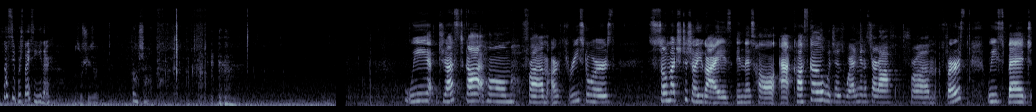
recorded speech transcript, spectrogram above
It's not super spicy either. That's what she said. Oh, shut up. We just got home from our three stores. So much to show you guys in this haul at Costco, which is where I'm going to start off from first. We spent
